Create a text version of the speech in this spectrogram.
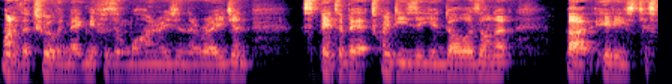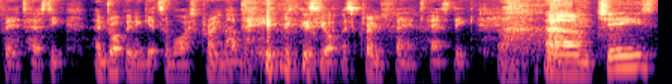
one of the truly magnificent wineries in the region. Spent about 20 zillion dollars on it, but it is just fantastic. And drop in and get some ice cream up there because the ice cream's fantastic. Um, Cheese,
